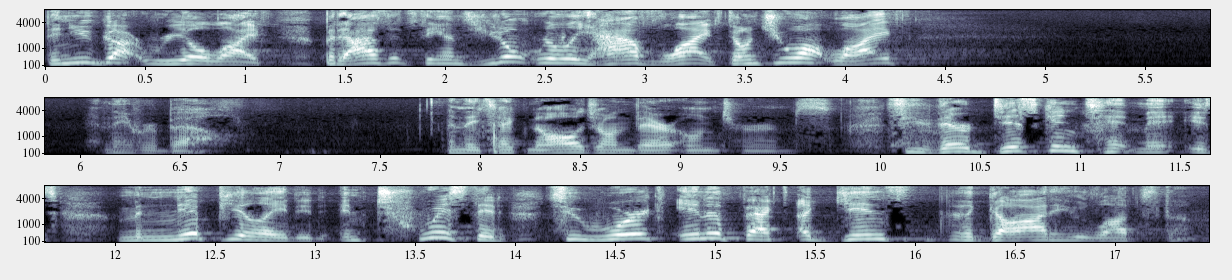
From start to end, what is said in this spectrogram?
Then you've got real life. But as it stands, you don't really have life. Don't you want life? And they rebel. And they take knowledge on their own terms. See, their discontentment is manipulated and twisted to work in effect against the God who loves them.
